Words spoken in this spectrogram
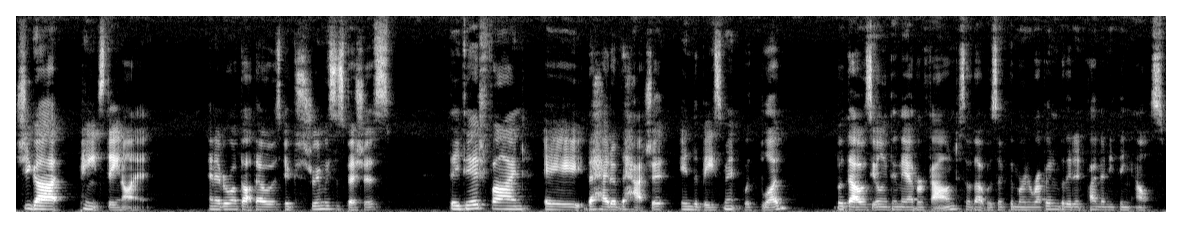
she got paint stain on it. And everyone thought that was extremely suspicious. They did find a the head of the hatchet in the basement with blood, but that was the only thing they ever found. So that was like the murder weapon, but they didn't find anything else.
